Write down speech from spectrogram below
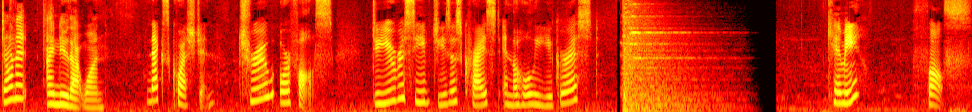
Darn it, I knew that one. Next question True or false? Do you receive Jesus Christ in the Holy Eucharist? Kimmy? False.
